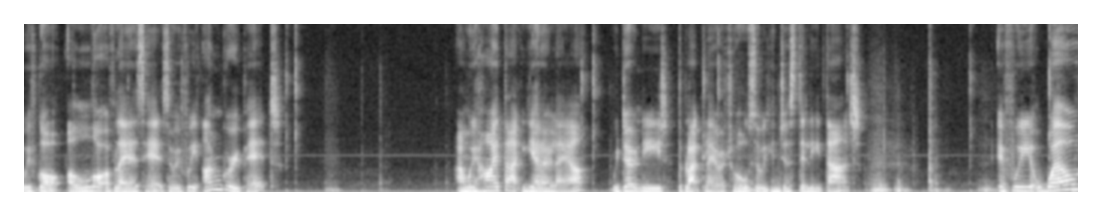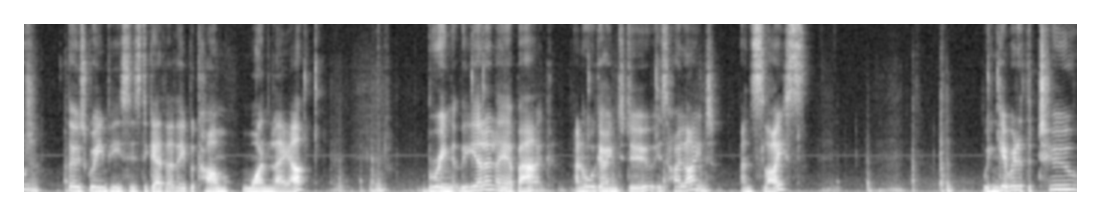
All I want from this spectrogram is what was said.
we've got a lot of layers here. So if we ungroup it and we hide that yellow layer, we don't need the black layer at all, so we can just delete that. If we weld those green pieces together, they become one layer. Bring the yellow layer back, and all we're going to do is highlight and slice. We can get rid of the two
